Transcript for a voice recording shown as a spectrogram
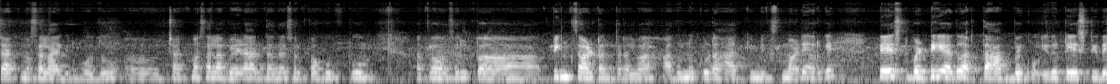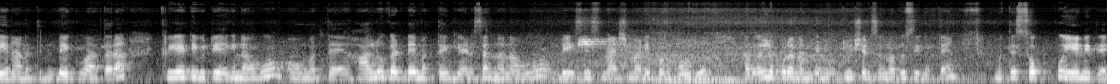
ಚಾಟ್ ಮಸಾಲ ಆಗಿರ್ಬೋದು. ಚಾಟ್ ಮಸಾಲ ಬೇಡ ಅಂತಂದರೆ ಸ್ವಲ್ಪ ಉಪ್ಪು ಅಥವಾ ಒಂದು ಸ್ವಲ್ಪ ಪಿಂಕ್ ಸಾಲ್ಟ್ ಅಂತಾರಲ್ವ, ಅದನ್ನು ಕೂಡ ಹಾಕಿ ಮಿಕ್ಸ್ ಮಾಡಿ ಅವ್ರಿಗೆ ಟೇಸ್ಟ್ ಬಡ್ಡಿಗೆ ಅದು ಅರ್ಥ ಆಗಬೇಕು. ಇದು ಟೇಸ್ಟ್ ಇದೆ, ನಾನು ತಿನ್ನಬೇಕು ಆ ಥರ. ಕ್ರಿಯೇಟಿವಿಟಿಯಾಗಿ ನಾವು ಮತ್ತು ಆಲೂಗಡ್ಡೆ ಮತ್ತು ಗೆಣಸನ್ನು ನಾವು ಬೇಯಿಸಿ ಸ್ಮ್ಯಾಶ್ ಮಾಡಿ ಕೊಡ್ಬೋದು. ಅದರಲ್ಲೂ ಕೂಡ ನಮಗೆ ನ್ಯೂಟ್ರಿಷನ್ಸ್ ಅನ್ನೋದು ಸಿಗುತ್ತೆ. ಮತ್ತು ಸೊಪ್ಪು ಏನಿದೆ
